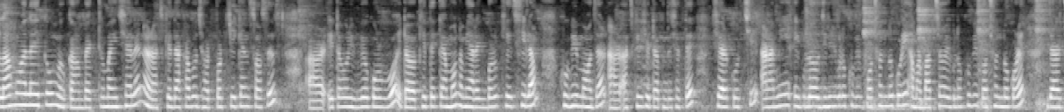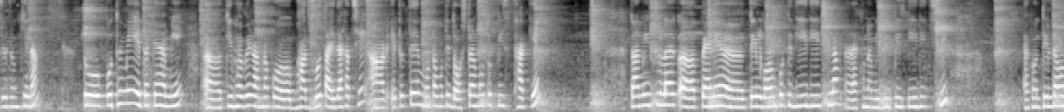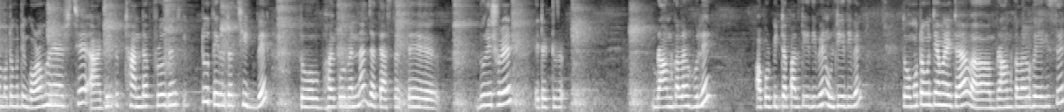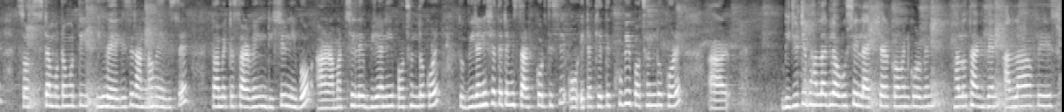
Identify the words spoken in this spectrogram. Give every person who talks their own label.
Speaker 1: আসসালামু আলাইকুম welcome back to my channel আর আজকে দেখাবো ঝটপট চিকেন সসেস আর এটাও রিভিউ করব, এটা খেতে কেমন? আমি আরেকবারও খেয়েছিলাম, খুবই মজার। আর আজকে সেটা আপনাদের সাথে শেয়ার করছি। আর আমি এগুলো, জিনিসগুলো খুবই পছন্দ করি। আমার বাচ্চাও এগুলো খুবই পছন্দ করে, যার জন্য কেনা। তো প্রথমেই এটাকে আমি কীভাবে রান্না ভাজবো তাই দেখাচ্ছি। আর এটাতে মোটামুটি দশটার মতো পিস থাকে। তা আমি চুলায় প্যানে তেল গরম করতে দিয়ে দিয়েছিলাম, আর এখন আমি দুই পিস দিয়ে দিচ্ছি। এখন তেলটা আমার মোটামুটি গরম হয়ে আসছে, আর যেহেতু ঠান্ডা ফ্রোজেন একটু তেলটা ছিটবে, তো ভয় করবেন না, যাতে আস্তে আস্তে দূরে সরে এটা একটু ব্রাউন কালার হলে অপর পিঠটা পাল্টিয়ে দিবেন, উল্টিয়ে দিবেন। তো মোটামুটি আমার এটা ব্রাউন কালার হয়ে গেছে সসটা মোটামুটি ই হয়ে গেছে, রান্না হয়ে গেছে। তো আমি একটা সার্ভিং ডিশে নিব। আর আমার ছেলে বিরিয়ানি পছন্দ করে, তো বিরিয়ানির সাথে এটা আমি সার্ভ করতেছি। ও এটা খেতে খুবই পছন্দ করে। আর ভিডিওটি ভালো লাগলে অবশ্যই লাইক শেয়ার কমেন্ট করবেন। ভালো থাকবেন। আল্লাহ হাফেজ।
